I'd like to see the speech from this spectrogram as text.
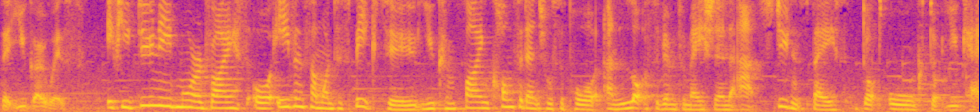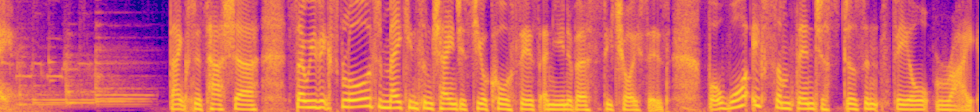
that you go with. If you do need more advice or even someone to speak to, you can find confidential support and lots of information at studentspace.org.uk. Thanks, Natasha. So, we've explored making some changes to your courses and university choices. But what if something just doesn't feel right?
